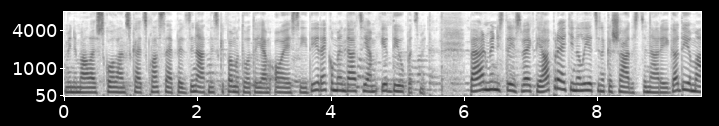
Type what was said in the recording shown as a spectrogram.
Minimālais skolēnu skaits klasē pēc zinātniski pamatotajām OECD rekomendācijām ir 12. Pērn ministrijas veiktie aprēķini liecina, ka šāda scenārija gadījumā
